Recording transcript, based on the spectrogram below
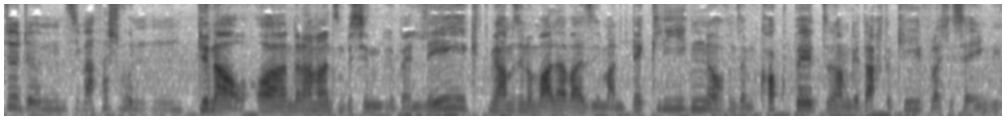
Düdüm, sie war verschwunden. Genau, und dann haben wir uns ein bisschen überlegt. Wir haben sie normalerweise immer an Deck liegen, auf unserem Cockpit und haben gedacht, okay, vielleicht ist ja irgendwie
